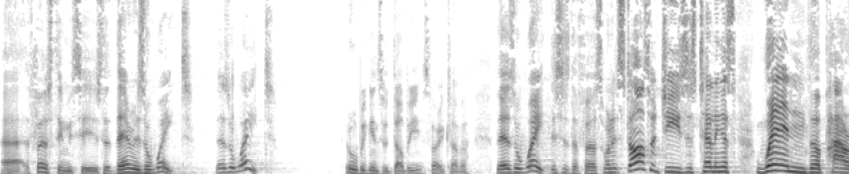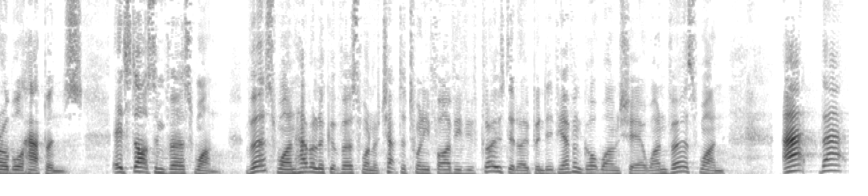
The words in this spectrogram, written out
uh, the first thing we see is that there is a wait. There's a wait. It all begins with W. It's very clever. There's a wait. This is the first one. It starts with Jesus telling us when the parable happens. It starts in verse 1. Verse 1, have a look at verse 1 of chapter 25. If you've closed it, opened it. If you haven't got one, share one. Verse 1. At that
